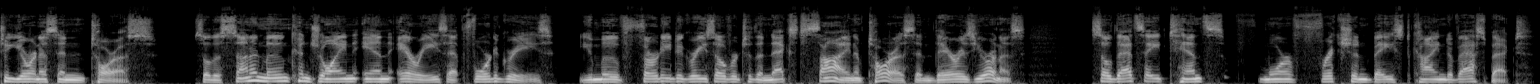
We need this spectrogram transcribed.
to Uranus and Taurus. So the sun and moon conjoin in Aries at four degrees. You move 30 degrees over to the next sign of Taurus, and there is Uranus. So that's a tense, more friction based kind of aspect.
